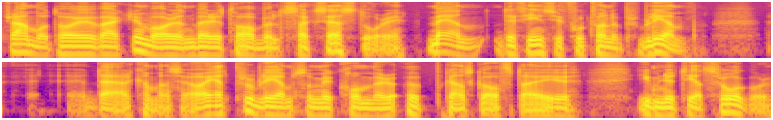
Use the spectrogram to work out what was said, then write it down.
framåt. Har ju verkligen varit en veritabel success story. Men det finns ju fortfarande problem eh, där kan man säga. Och ett problem som ju kommer upp ganska ofta är ju immunitetsfrågor.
